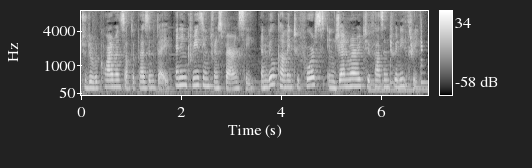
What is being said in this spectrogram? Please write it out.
to the requirements of the present day, and increasing transparency, and will come into force in January 2023.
